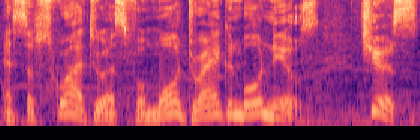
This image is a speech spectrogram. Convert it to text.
and subscribe to us for more Dragon Ball news. Cheers!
